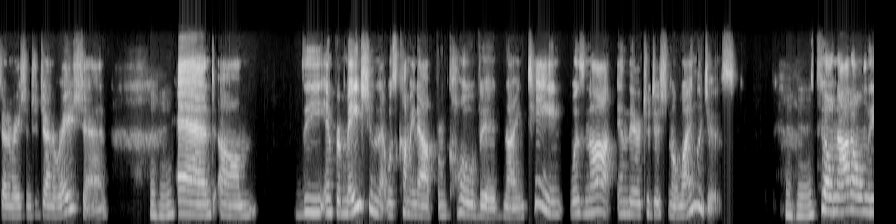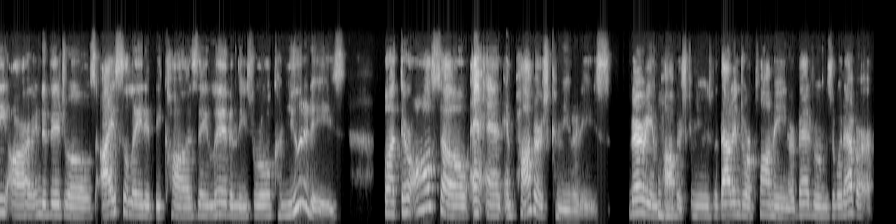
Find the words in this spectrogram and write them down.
generation to generation, mm-hmm. and um, the information that was coming out from COVID nineteen was not in their traditional languages. Mm-hmm. So not only are individuals isolated because they live in these rural communities, but they're also and, and impoverished communities, very mm-hmm. impoverished mm-hmm. communities without indoor plumbing or bedrooms or whatever.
